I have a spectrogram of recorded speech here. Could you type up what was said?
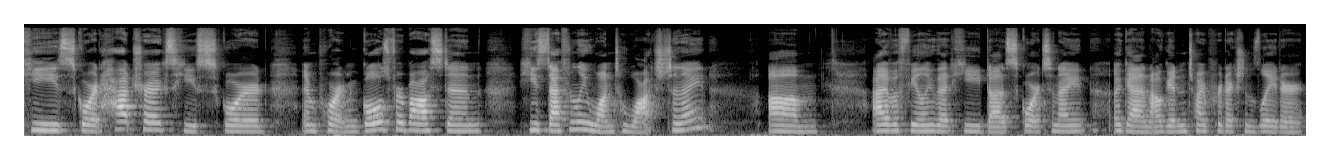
he's scored hat tricks, he's scored important goals for Boston. He's definitely one to watch tonight. Um, I have a feeling that he does score tonight. Again, I'll get into my predictions later.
